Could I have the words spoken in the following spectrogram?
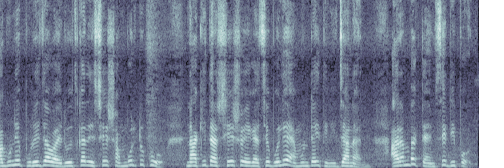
আগুনে পুড়ে যাওয়ায় রোজগারের শেষ সম্বলটুকু নাকি তার শেষ হয়ে গেছে বলে এমনটাই তিনি জানান। আরামবাগ টাইমসের রিপোর্ট।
